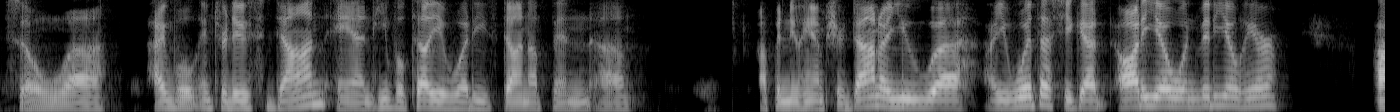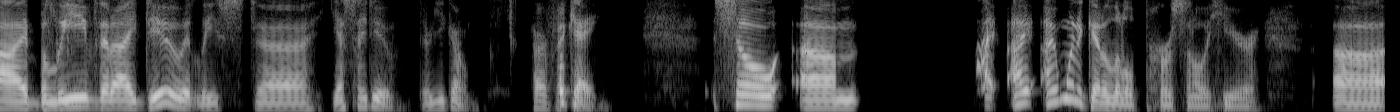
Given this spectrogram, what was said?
So I will introduce Don, and he will tell you what he's done up in uh, up in New Hampshire. Don, are you uh, are you with us? You got audio and video here. I believe that I do, at least. Uh, yes, I do. There you go. Perfect. Okay. So um, I, I, I want to get a little personal here. Uh,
